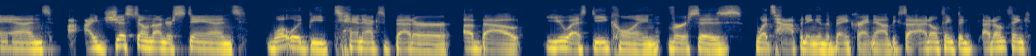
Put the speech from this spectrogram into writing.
And I just don't understand what would be 10x better about USD coin versus what's happening in the bank right now because I don't think the I don't think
